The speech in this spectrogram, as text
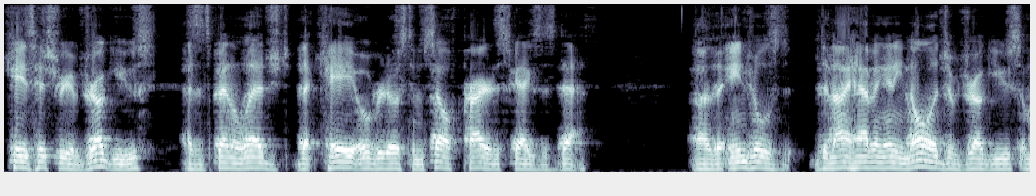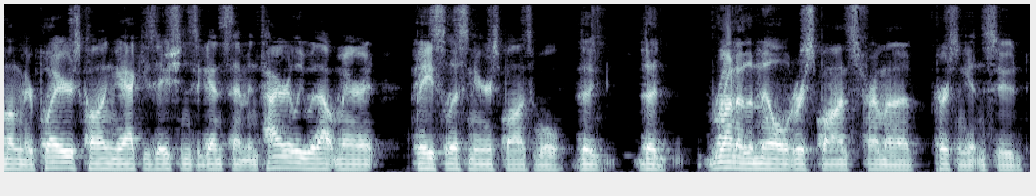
Kay's history of drug use, as it's been alleged that Kay overdosed himself prior to Skaggs' death. Uh, the Angels deny having any knowledge of drug use among their players, calling the accusations against them entirely without merit, baseless, and irresponsible. The the run of the mill response from a person getting sued.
